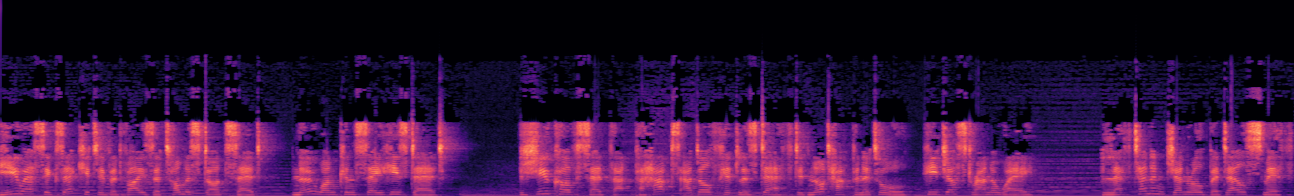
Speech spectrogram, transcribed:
U.S. Executive Advisor Thomas Dodd said, No one can say he's dead. Zhukov said that perhaps Adolf Hitler's death did not happen at all, he just ran away. Lieutenant General Bedell Smith,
